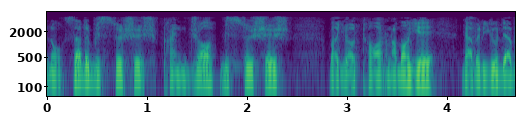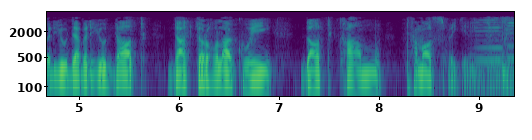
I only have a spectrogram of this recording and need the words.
926 5026 و یا تارنمای www.drholakui.com تماس بگیرید.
